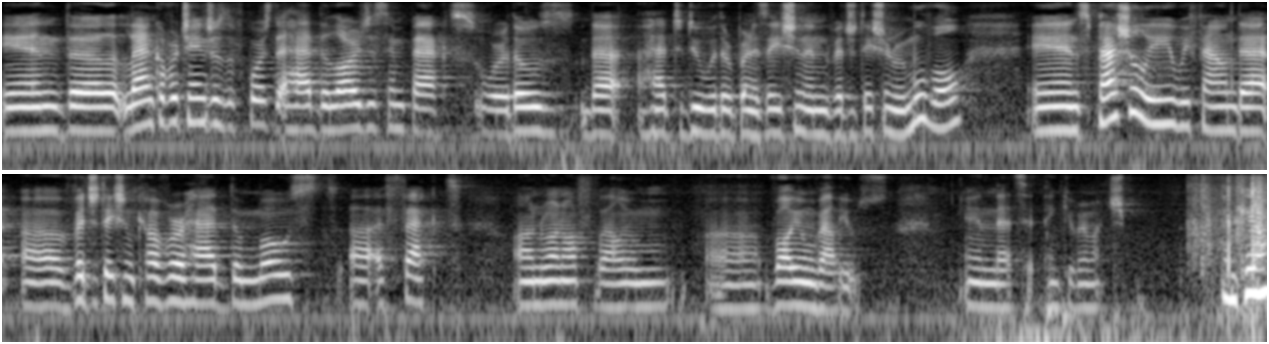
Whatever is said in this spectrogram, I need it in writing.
And the land cover changes, of course, that had the largest impacts were those that had to do with urbanization and vegetation removal. And especially, we found that uh, vegetation cover had the most uh, effect on runoff volume uh, volume values. And that's it. Thank you very much. Thank you.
